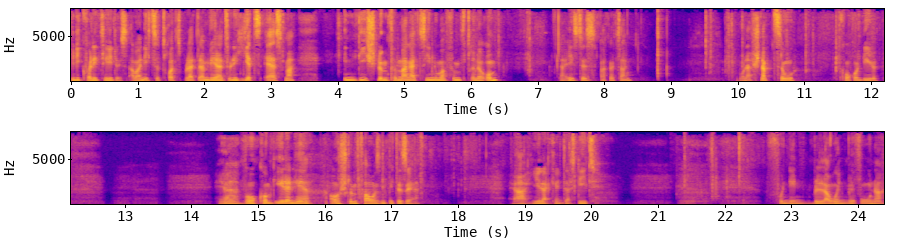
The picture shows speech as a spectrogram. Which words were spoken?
wie die Qualität ist. Aber nichtsdestotrotz blättern wir natürlich jetzt erstmal in die Schlümpfe Magazin Nummer 5 drin herum. Da ist es, Wackelzahn. Oder schnappt zu, Krokodil. Ja, wo kommt ihr denn her? Aus Schlümpfhausen, bitte sehr. Ja, jeder kennt das Lied von den blauen Bewohnern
